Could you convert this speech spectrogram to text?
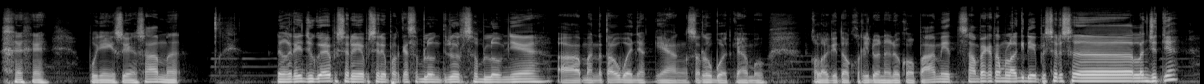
punya isu yang sama Dengerin juga episode-episode podcast sebelum tidur sebelumnya. Uh, mana tahu banyak yang seru buat kamu. Kalau gitu aku Ridwan Handoko pamit. Sampai ketemu lagi di episode selanjutnya.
